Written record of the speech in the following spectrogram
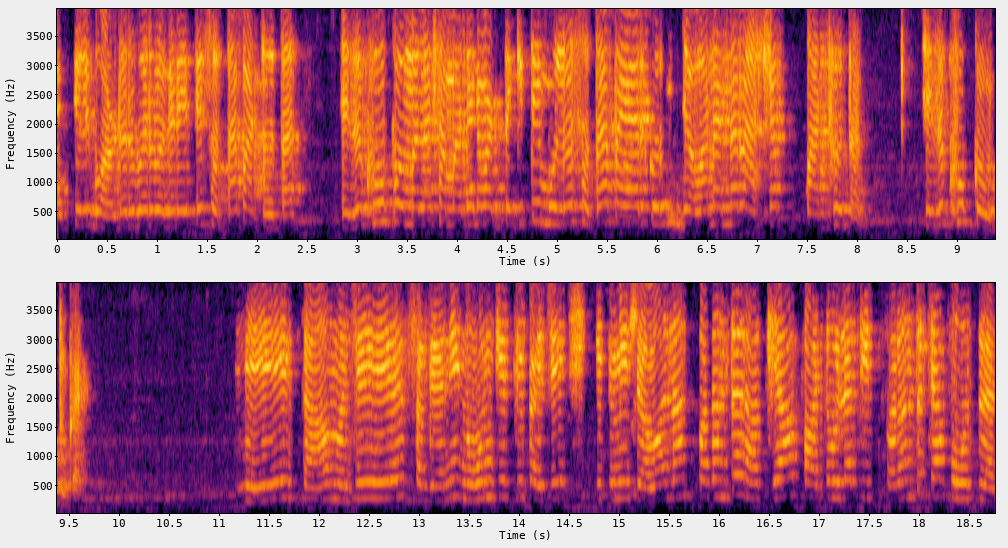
ऍक्च्युली बॉर्डरवर वगैरे ते स्वतः पाठवतात. ह्याचं खूप मला समाधान वाटतं की ते मुलं स्वतः तयार करून जवानांना राख्या पाठवतात. ह्याचं खूप कौतुक आहे. हे काम म्हणजे हे सगळ्यांनी नोंद घेतली पाहिजे की तुम्ही जवानांपर्यंत राख्या पाठवल्या तिथपर्यंत त्या पोहोचल्यात.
